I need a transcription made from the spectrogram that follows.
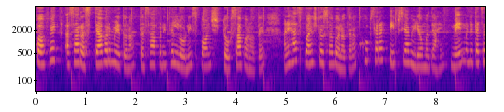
परफेक्ट असा रस्त्यावर मिळतो ना तसा आपण इथे लोणी स्पॉन्ज डोसा आहे आणि हा स्पंज डोसा बनवताना खूप साऱ्या टिप्स या व्हिडिओमध्ये आहे. मेन म्हणजे त्याचं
